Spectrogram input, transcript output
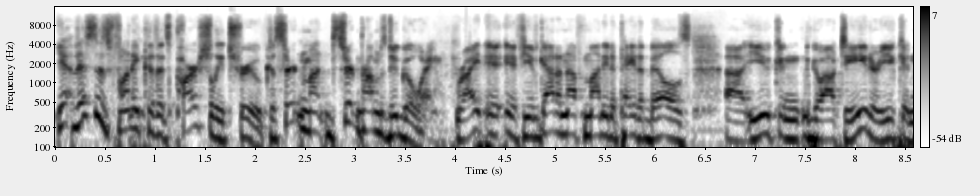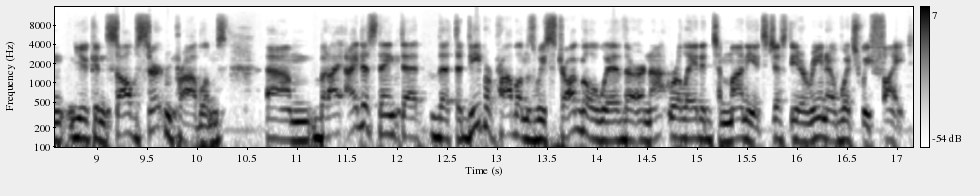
Yeah, this is funny because it's partially true. Because certain certain problems do go away, right? If you've got enough money to pay the bills, uh, you can go out to eat, or you can you can solve certain problems. Um, but I, I, just think that that the deeper problems we struggle with are not related to money. It's just the arena of which we fight.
